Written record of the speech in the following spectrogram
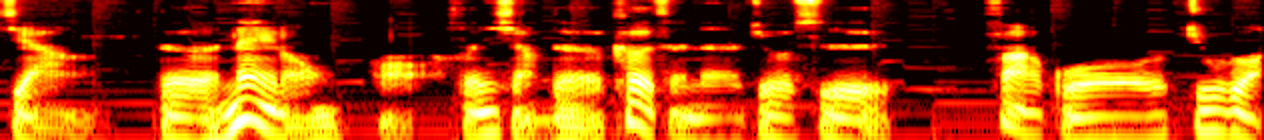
讲的内容哦，分享的课程呢，就是法国朱罗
